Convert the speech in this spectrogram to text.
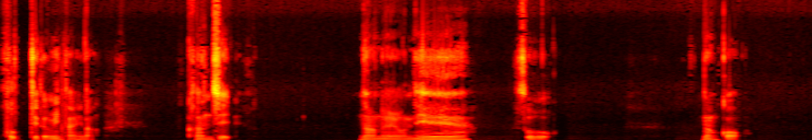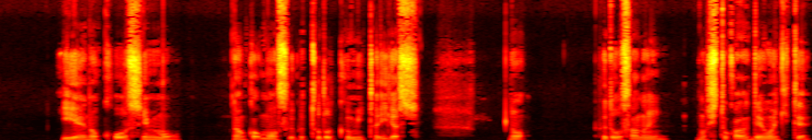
掘ってるみたいな感じ。なのよね。そう。なんか、家の更新も、なんかもうすぐ届くみたいやし、の、不動産の人から電話来て、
